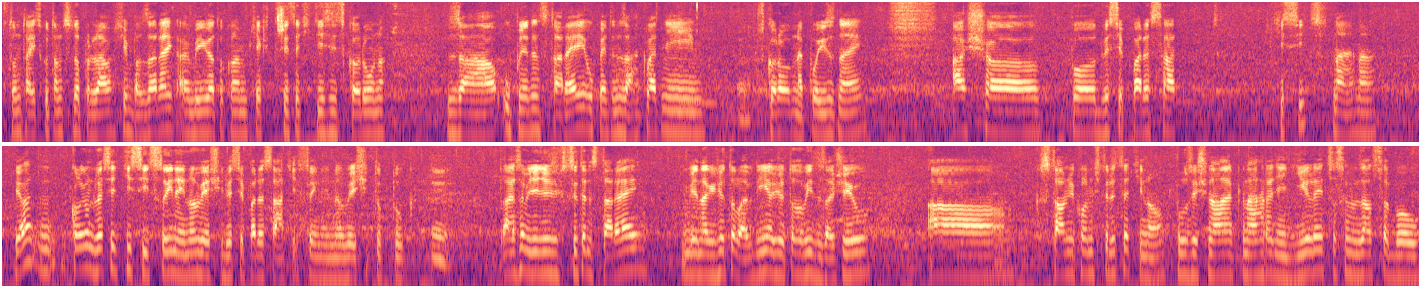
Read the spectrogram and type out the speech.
v tom Tajsku tam se to prodává v těch bazarech a bývá to kolem těch 30 tisíc korun za úplně ten starý, úplně ten základní, skoro nepojízdný, až po 250 tisíc, ne, ne, Jo, kolem 200 tisíc stojí nejnovější, 250 stojí nejnovější tuk-tuk. Hmm. A já jsem viděl, že chci ten starý, jinak, že je to levný a že toho víc zažiju. A stál mě kolem 40, no. Plus ještě nějaké náhradní díly, co jsem vzal s sebou,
